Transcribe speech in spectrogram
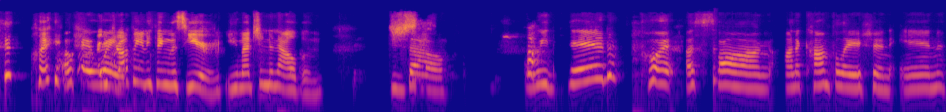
like okay, are you wait. dropping anything this year? You mentioned an album. Did you So we did put a song on a compilation in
